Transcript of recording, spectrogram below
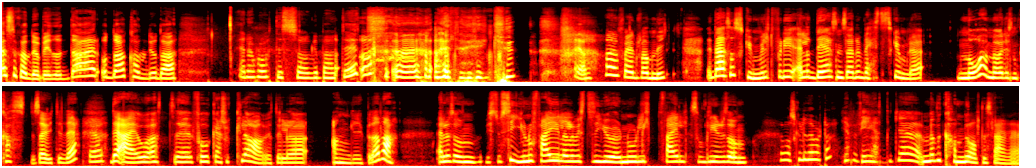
så kan du jo begynne der. Og da kan du jo da And I wrote this song about it. Uh, I think Ja. jeg får helt panikk. Det er så skummelt, fordi Eller det syns jeg er det mest skumle nå, med å liksom kaste seg ut i det. Ja. Det er jo at eh, folk er så klare til å angripe deg, da. Eller sånn Hvis du sier noe feil, eller hvis du gjør noe litt feil, så blir det sånn Hva skulle det vært, da? Jeg vet ikke, men det kan jo alltid være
